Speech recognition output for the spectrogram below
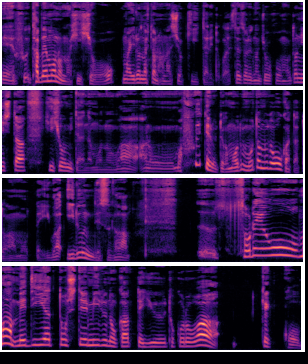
えーふ食べ物の批評、まあいろんな人の話を聞いたりとかして、それの情報を元にした批評みたいなものは、あのーまあ増えてるというか、ももともと多かったとは思ってはいるんですが、うそれを、まあ、メディアとして見るのかっていうところは、結構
